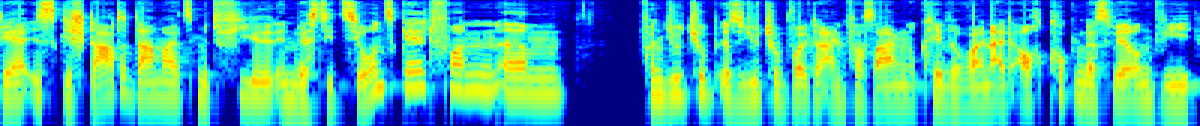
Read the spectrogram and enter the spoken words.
der ist gestartet damals mit viel Investitionsgeld von, ähm, von YouTube. Also YouTube wollte einfach sagen, okay, wir wollen halt auch gucken, dass wir irgendwie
